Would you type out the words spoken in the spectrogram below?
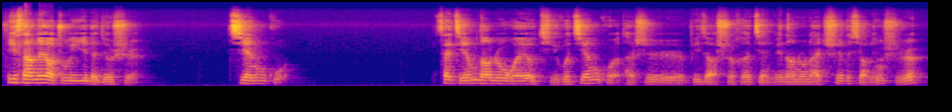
第三个要注意的就是坚果。在节目当中我也有提过，坚果它是比较适合减肥当中来吃的小零食。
